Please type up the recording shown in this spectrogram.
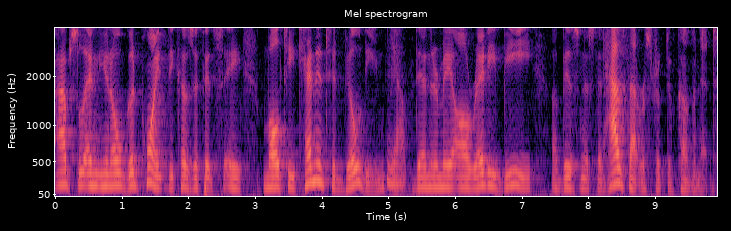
Absolutely. And, you know, good point, because if it's a multi tenanted building, Yeah. then there may already be a business that has that restrictive covenant.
